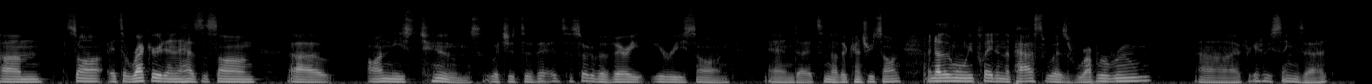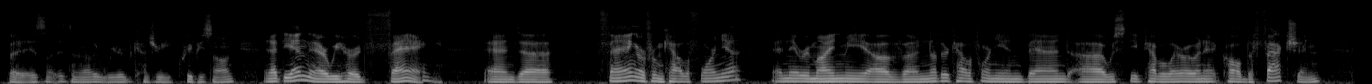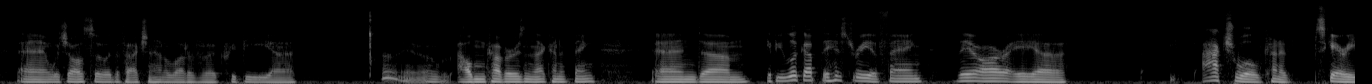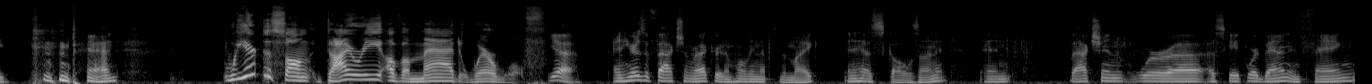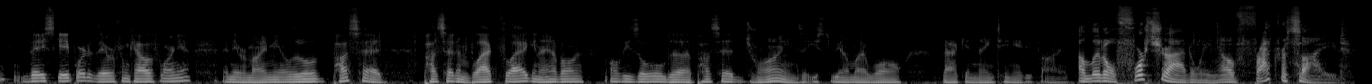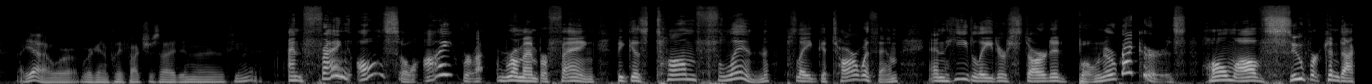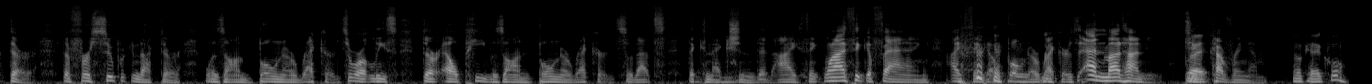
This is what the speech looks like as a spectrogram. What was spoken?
um, song. It's a record, and it has the song. Uh, on these tombs, which it's a it's a sort of a very eerie song, and uh, it's another country song. Another one we played in the past was Rubber Room. Uh, I forget who sings that, but it's, it's another weird country creepy song. And at the end there, we heard Fang. And uh, Fang are from California, and they remind me of another Californian band uh, with Steve Caballero in it called The Faction, uh, which also, The Faction had a lot of uh, creepy oh, you know, album covers and that kind of thing. And um, if you look up the history of Fang, they are a uh, actual kind of scary band. We heard the song Diary of a Mad Werewolf. Yeah. And here's a Faction record I'm holding up to the mic, and it has skulls on it. And Faction were uh, a skateboard band, and Fang, they skateboarded. They were from California, and they remind me a little of Pushead. Pushead and Black Flag, and I have all, all these old uh, Pushead drawings that used to be on my wall back in 1985. A little foreshadowing of fratricide. Uh, yeah, we're, we're going to play Fratricide in a few minutes. And Fang also, I re- remember Fang because Tom Flynn played guitar with them, and he later started Boner Records, home of Superconductor. The first Superconductor was on Boner Records, or at least their LP was on Boner Records. So that's the connection that I think. When I think of Fang, I think of Boner Records and Mudhoney, too, Right. covering them. Okay, cool.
